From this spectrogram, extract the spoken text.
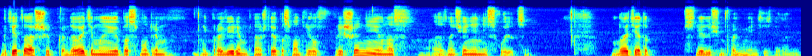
Где-то ошибка. Давайте мы ее посмотрим и проверим, потому что я посмотрел в решении, и у нас значения не сходятся. Давайте это в следующем фрагменте сделаем.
